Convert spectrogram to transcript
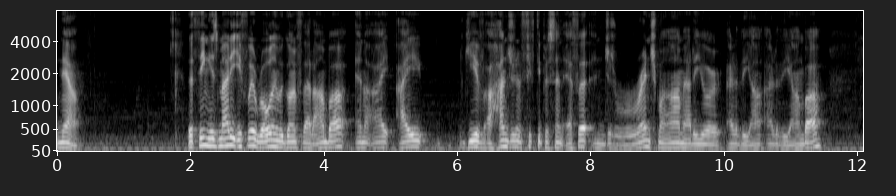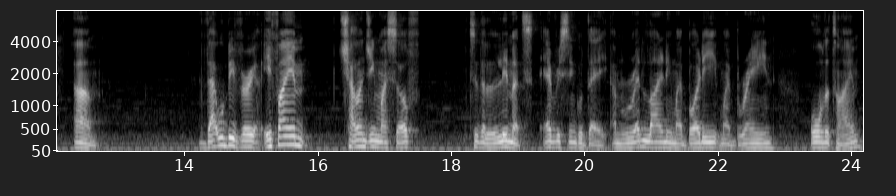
Now, the thing is, Maddie, if we're rolling, we're going for that armbar, and I I give 150% effort and just wrench my arm out of your out of the out of the armbar. Um, that would be very. If I am challenging myself to the limits every single day, I'm redlining my body, my brain, all the time.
